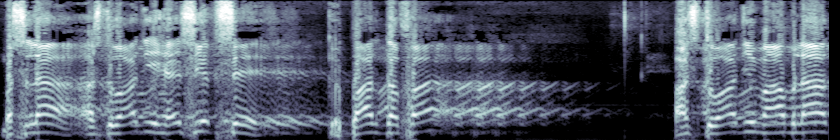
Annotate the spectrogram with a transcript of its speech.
مسئلہ ازدواجی حیثیت سے کہ بعض دفعہ ازدواجی معاملات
